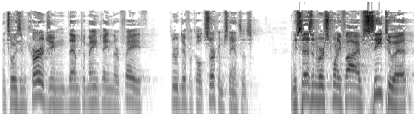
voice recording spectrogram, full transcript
And so he's encouraging them to maintain their faith through difficult circumstances. And he says in verse 25, see to it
